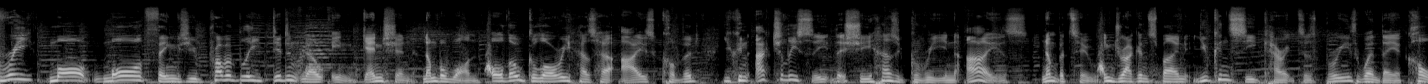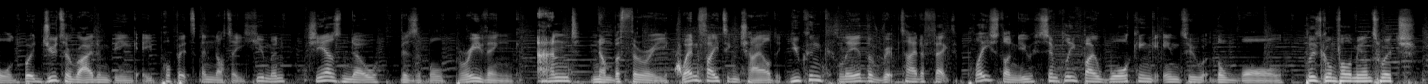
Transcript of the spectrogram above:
Three more, more things you probably didn't know in Genshin. Number one, although Glory has her eyes covered, you can actually see that she has green eyes. Number two, in Dragonspine, you can see characters breathe when they are cold, but due to Raiden being a puppet and not a human, she has no visible breathing. And number three, when fighting Childe, you can clear the Riptide effect placed on you simply by walking into the wall. Please go and follow me on Twitch.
